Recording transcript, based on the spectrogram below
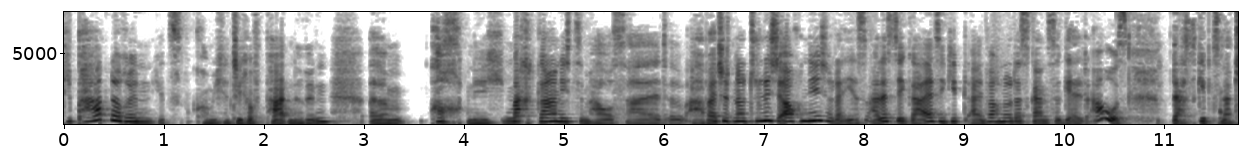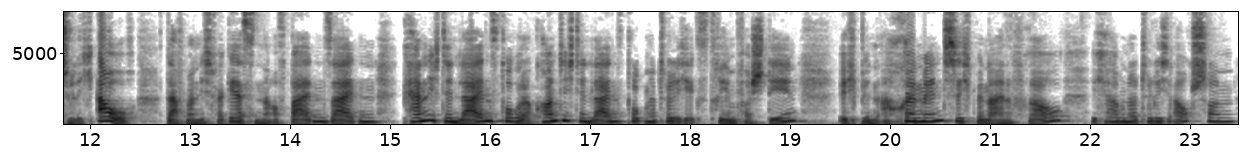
die Partnerin, jetzt komme ich natürlich auf Partnerin, ähm, kocht nicht, macht gar nichts im Haushalt, äh, arbeitet natürlich auch nicht oder ihr ist alles egal, sie gibt einfach nur das ganze Geld aus. Das gibt's natürlich auch, darf man nicht vergessen. Auf beiden Seiten kann ich den Leidensdruck oder konnte ich den Leidensdruck natürlich extrem verstehen. Ich bin auch ein Mensch, ich bin eine Frau. Ich habe natürlich auch schon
